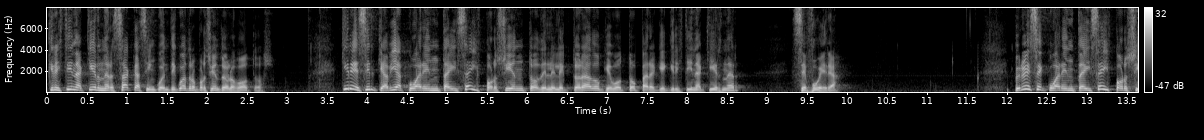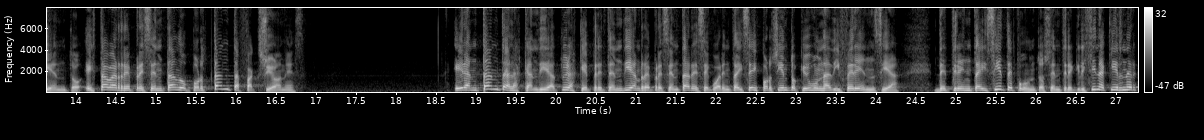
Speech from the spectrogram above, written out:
Cristina Kirchner saca 54% de los votos. Quiere decir que había 46% del electorado que votó para que Cristina Kirchner se fuera. Pero ese 46% estaba representado por tantas facciones, eran tantas las candidaturas que pretendían representar ese 46% que hubo una diferencia de 37 puntos entre Cristina Kirchner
